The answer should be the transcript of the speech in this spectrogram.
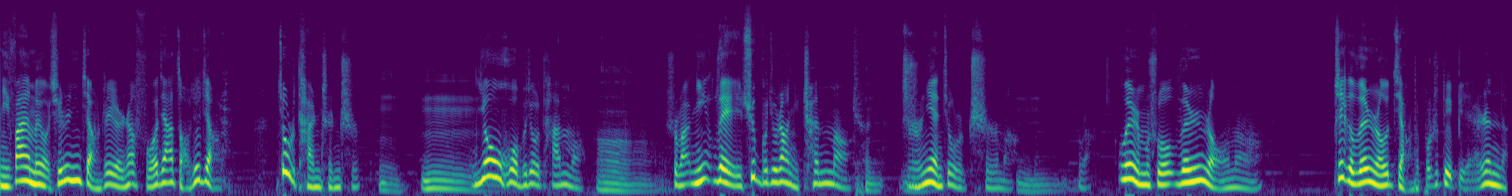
你发现没有，其实你讲这个人家佛家早就讲了，就是贪嗔痴，嗯嗯，诱惑不就是贪吗？嗯，是吧？你委屈不就让你嗔吗？嗔，执念就是痴嘛。嗯是吧为什么说温柔呢？这个温柔讲的不是对别人的。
